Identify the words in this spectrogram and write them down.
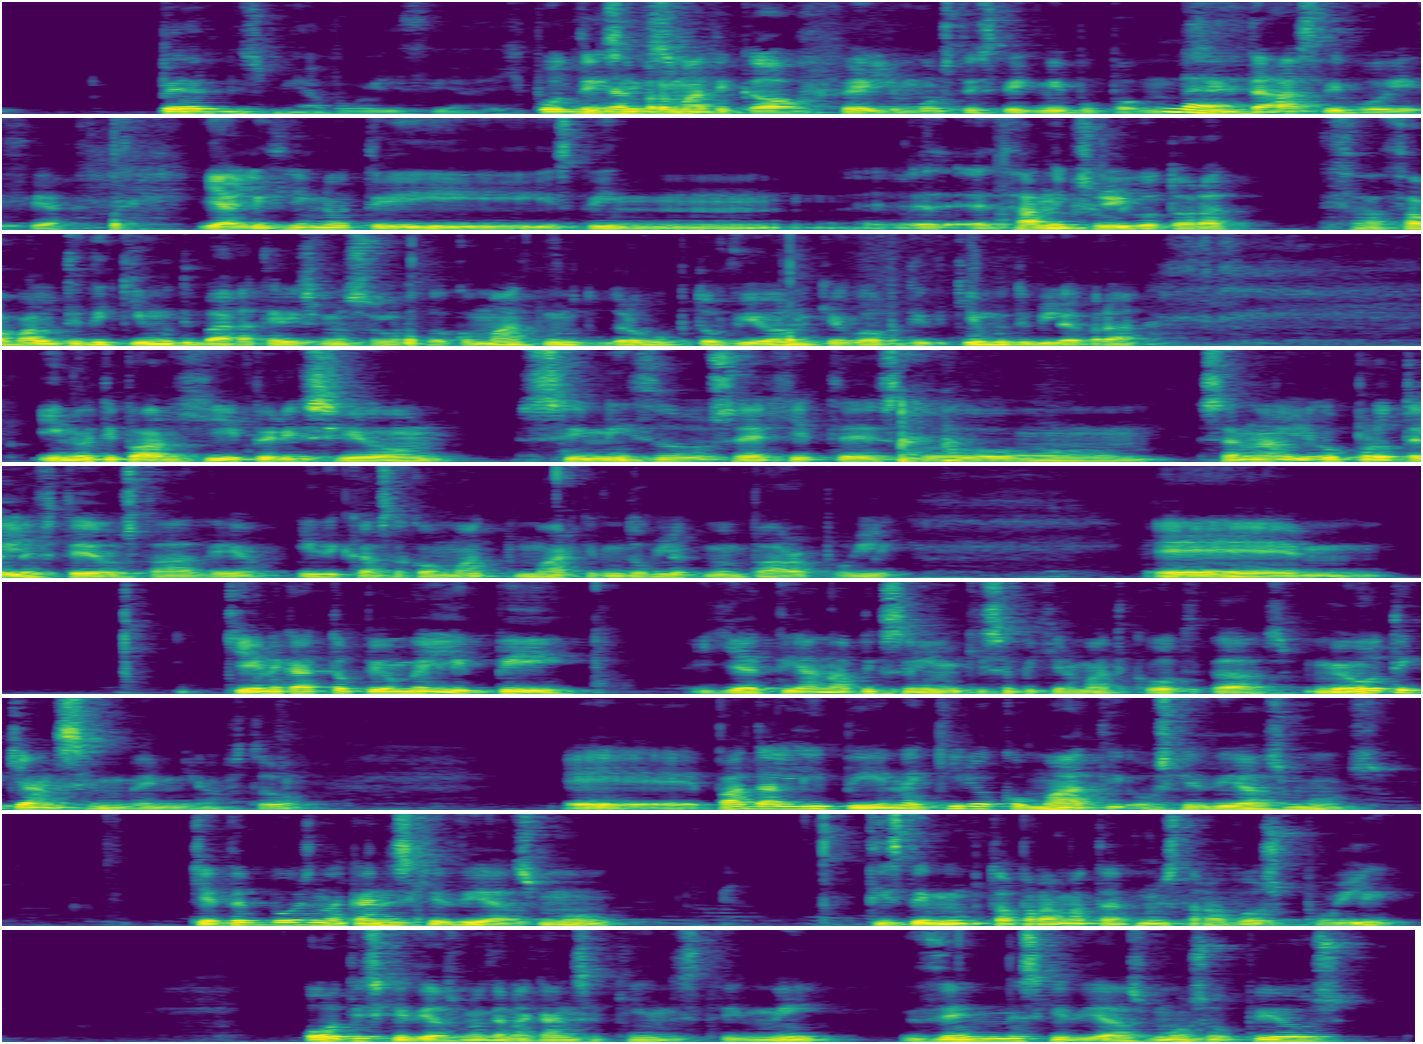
παίρνεις μια βοήθεια. Έχει Πότε είσαι πραγματικά ωφέλιμος στη στιγμή που ναι. ζητάς τη βοήθεια. Η αλήθεια είναι ότι στην... Ε, ε, θα ανοίξω λίγο τώρα θα, θα βάλω τη δική μου την παρατηρήση μέσα σε όλο αυτό το κομμάτι με τον τρόπο που το βιώνω και εγώ από τη δική μου την πλευρά. Είναι ότι η παροχή υπηρεσιών συνήθως έρχεται στο, σε ένα λίγο προτελευταίο στάδιο. Ειδικά στο κομμάτι του marketing το βλέπουμε πάρα πολύ. Ε, και είναι κάτι το οποίο με λυπεί γιατί η ανάπτυξη ελληνικής επιχειρηματικότητας, με ό,τι και αν σημαίνει αυτό, ε, πάντα λείπει ένα κύριο κομμάτι, ο σχεδιασμός. Και δεν μπορείς να κάνεις σχεδιασμό τη στιγμή που τα πράγματα έχουν στραβώσει πολύ. Ό,τι σχεδιασμό για να κάνεις εκείνη τη στιγμή δεν είναι σχεδιασμός ο οποίος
